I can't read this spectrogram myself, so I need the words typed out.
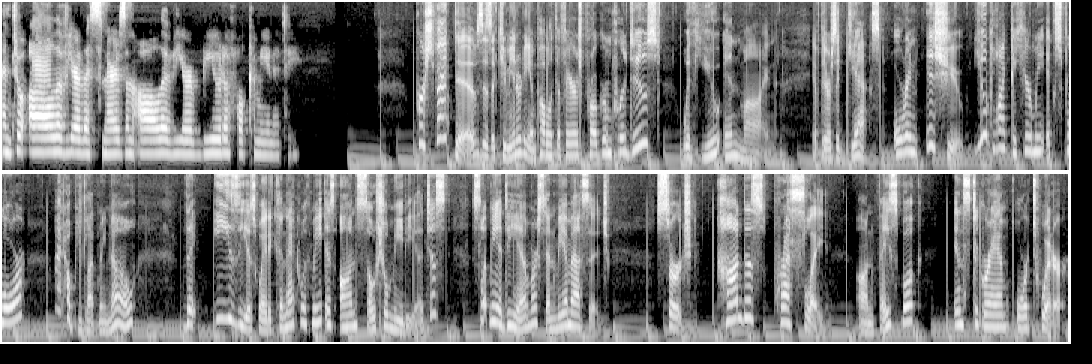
And to all of your listeners and all of your beautiful community. Perspectives is a community and public affairs program produced with you in mind. If there's a guest or an issue you'd like to hear me explore, I'd hope you'd let me know. The easiest way to connect with me is on social media. Just slip me a DM or send me a message. Search Condace Pressley on Facebook, Instagram, or Twitter.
